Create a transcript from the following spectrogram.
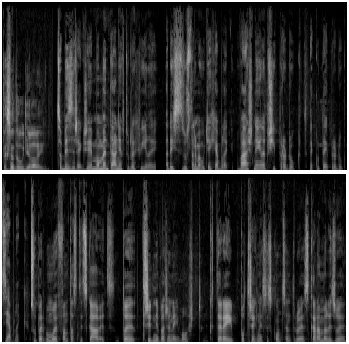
Tak jsme to udělali. Co bys řekl, že je momentálně v tuhle chvíli, a když zůstaneme u těch jablek, váš nejlepší produkt, tekutý produkt z jablek? Super pomo je fantastická věc. To je tři dny vařený mošt, který po třech dnech se skoncentruje, skaramelizuje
